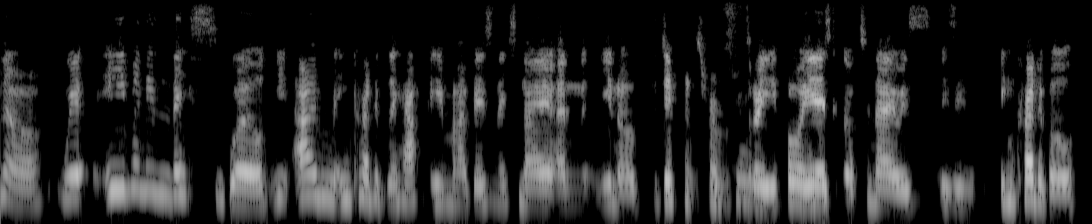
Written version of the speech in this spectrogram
know we're even in this world. i'm incredibly happy in my business now, and you know the difference from three four years ago to now is is incredible.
